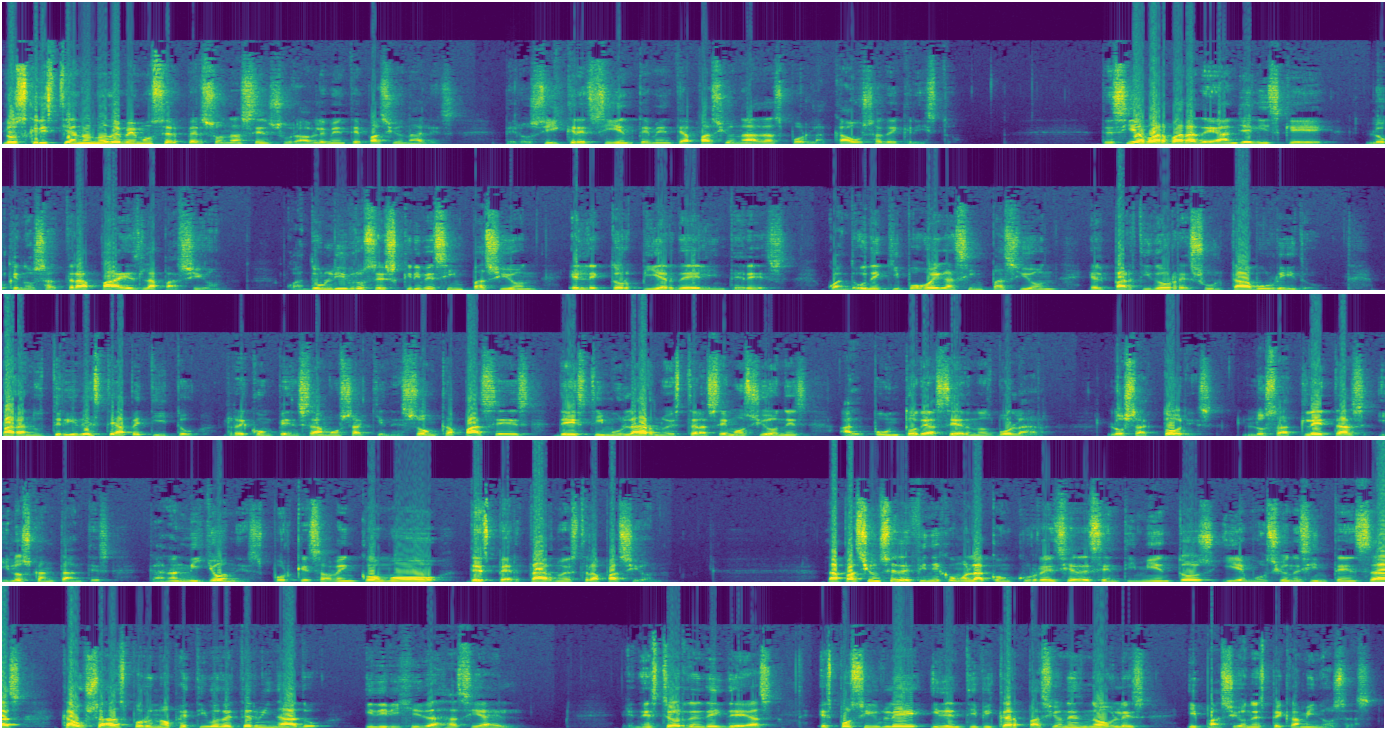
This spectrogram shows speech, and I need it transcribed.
Los cristianos no debemos ser personas censurablemente pasionales, pero sí crecientemente apasionadas por la causa de Cristo. Decía Bárbara de Angelis que lo que nos atrapa es la pasión. Cuando un libro se escribe sin pasión, el lector pierde el interés. Cuando un equipo juega sin pasión, el partido resulta aburrido. Para nutrir este apetito, recompensamos a quienes son capaces de estimular nuestras emociones al punto de hacernos volar. Los actores, los atletas y los cantantes ganan millones porque saben cómo despertar nuestra pasión. La pasión se define como la concurrencia de sentimientos y emociones intensas causadas por un objetivo determinado y dirigidas hacia él. En este orden de ideas es posible identificar pasiones nobles y pasiones pecaminosas.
